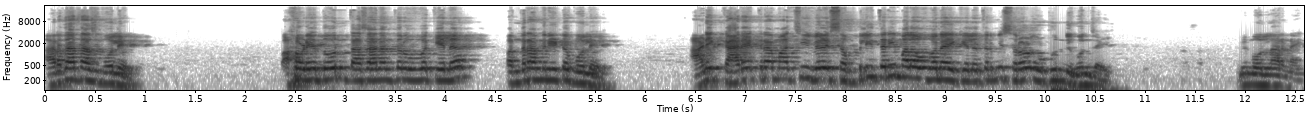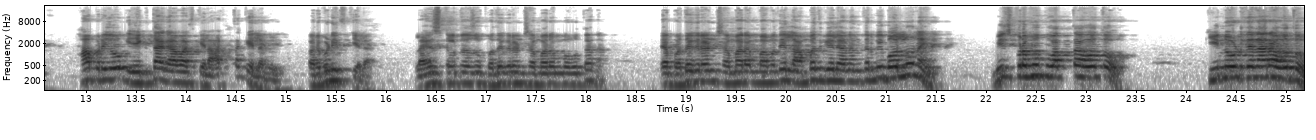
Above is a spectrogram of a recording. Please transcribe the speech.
अर्धा तास बोलेल. पावणे दोन तासानंतर उभं केलं पंधरा मिनिटं बोलेल. आणि कार्यक्रमाची वेळ संपली तरी मला उभं नाही केलं तर मी सरळ उठून निघून जाईल. मी बोलणार नाही. हा प्रयोग एकदा गावात केला आत्ता केला मी परभणीत केला. लायन्स क्लबचा जो पदग्रहण समारंभ होता ना त्या पदग्रहण समारंभामध्ये लांबत गेल्यानंतर मी बोललो नाही. मीच प्रमुख वक्ता होतो की नोट देणारा होतो.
